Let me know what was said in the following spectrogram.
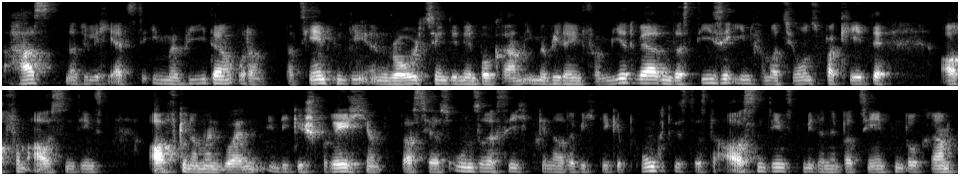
hast, natürlich Ärzte immer wieder oder Patienten, die enrolled sind in dem Programm, immer wieder informiert werden, dass diese Informationspakete auch vom Außendienst aufgenommen worden in die Gespräche und das ja aus unserer Sicht genau der wichtige Punkt ist, dass der Außendienst mit einem Patientenprogramm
